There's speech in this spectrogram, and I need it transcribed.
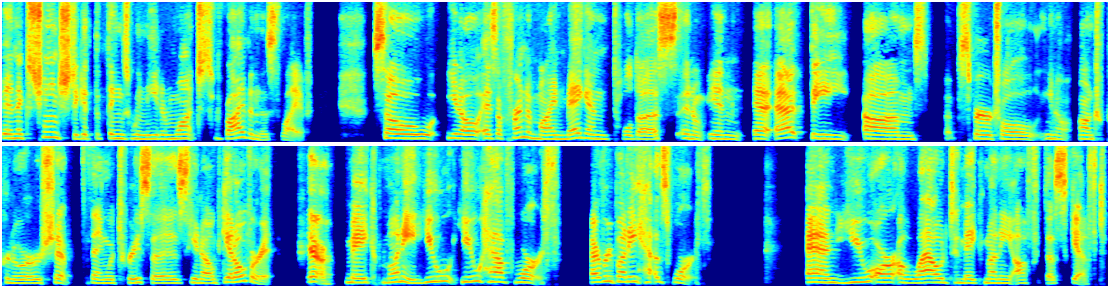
an exchange to get the things we need and want to survive in this life. So, you know, as a friend of mine, Megan told us in in at the um spiritual, you know, entrepreneurship thing with Theresa is, you know, get over it. Yeah. Make money. You you have worth. Everybody has worth. And you are allowed to make money off this gift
